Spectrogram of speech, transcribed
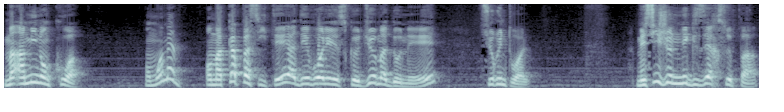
Ma amine en quoi? En moi-même. En ma capacité à dévoiler ce que Dieu m'a donné sur une toile. Mais si je n'exerce pas,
